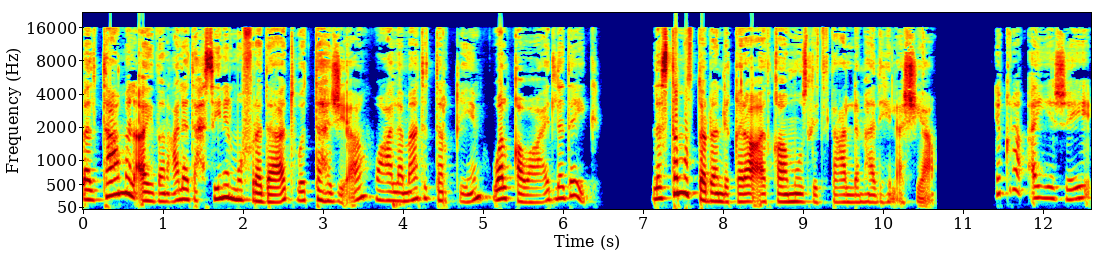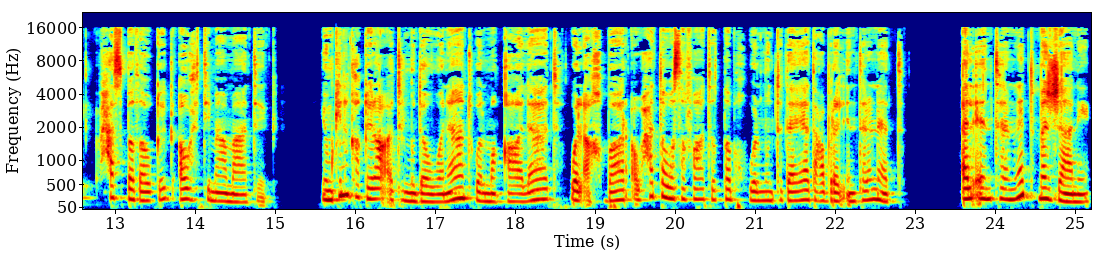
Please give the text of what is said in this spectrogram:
بل تعمل أيضا على تحسين المفردات والتهجئة وعلامات الترقيم والقواعد لديك. لست مضطرا لقراءة قاموس لتتعلم هذه الأشياء. اقرأ أي شيء حسب ذوقك أو اهتماماتك. يمكنك قراءة المدونات والمقالات والأخبار أو حتى وصفات الطبخ والمنتديات عبر الإنترنت. الإنترنت مجاني،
